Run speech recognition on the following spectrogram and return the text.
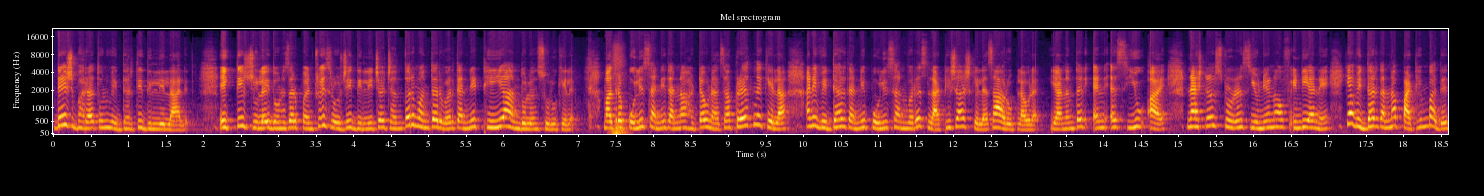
देशभरातून विद्यार्थी दिल्लीला आलेत. एकतीस जुलै दोन हजार पंचवीस रोजी दिल्लीच्या जंतर मंतरवर त्यांनी ठिय्या आंदोलन सुरू केले मात्र पोलिसांनी त्यांना हटवण्याचा प्रयत्न केला आणि विद्यार्थ्यांनी पोलिसांवरच लाठीचार्ज केल्याचा आरोप लावला यानंतर N S U I national students union of इंडियाने या विद्यार्थ्यांना पाठिंबा देत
